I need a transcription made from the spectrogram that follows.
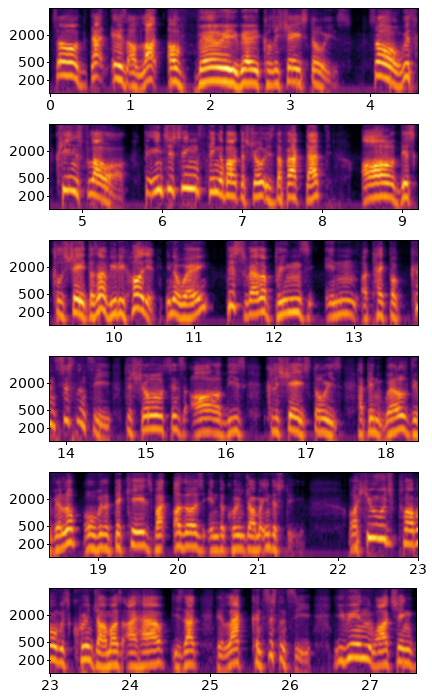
So that is a lot of very, very cliche stories. So with Queen's Flower, the interesting thing about the show is the fact that all this cliche does not really hurt it in a way. This rather brings in a type of consistency to show since all of these cliche stories have been well developed over the decades by others in the Korean drama industry. A huge problem with Korean dramas I have is that they lack consistency. Even watching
